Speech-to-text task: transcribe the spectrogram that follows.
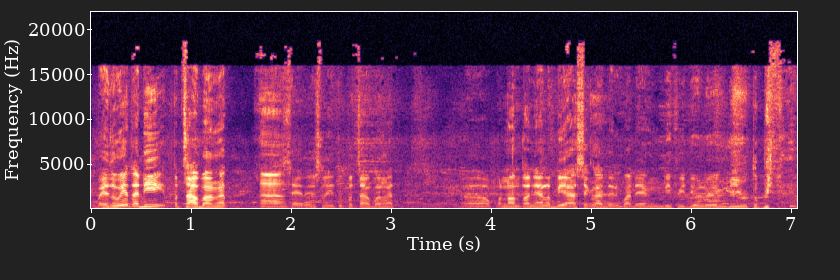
by the way tadi pecah banget Ah. seriously itu pecah banget. Eh, penontonnya lebih asik lah daripada yang di video lu yang di YouTube itu.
